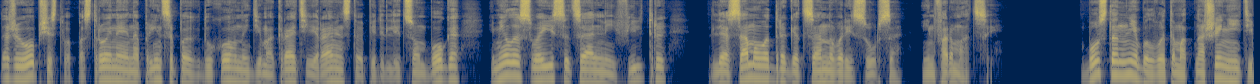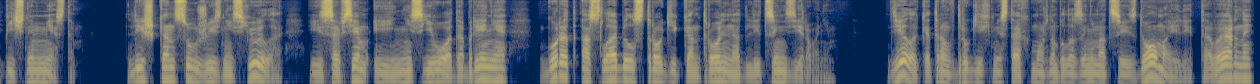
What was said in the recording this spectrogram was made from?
Даже общество, построенное на принципах духовной демократии и равенства перед лицом Бога, имело свои социальные фильтры для самого драгоценного ресурса – информации. Бостон не был в этом отношении типичным местом. Лишь к концу жизни Сьюэла, и совсем и не с его одобрения, город ослабил строгий контроль над лицензированием. Дело, которым в других местах можно было заниматься из дома или таверны,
